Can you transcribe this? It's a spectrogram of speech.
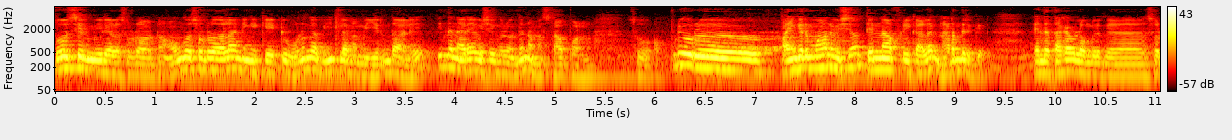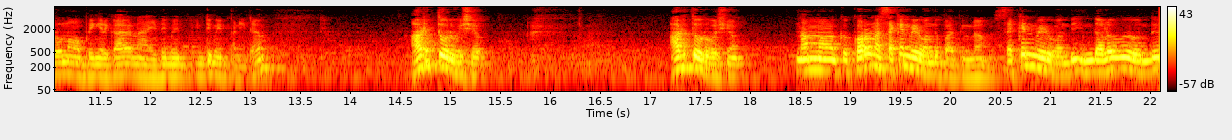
சோஷியல் மீடியாவில் சொல்கிறதாகட்டும் அவங்க சொல்கிறதெல்லாம் நீங்கள் கேட்டு ஒழுங்காக வீட்டில் நம்ம இருந்தாலே இந்த நிறைய விஷயங்கள் வந்து நம்ம ஸ்டாப் பண்ணலாம். ஸோ அப்படி ஒரு பயங்கரமான விஷயம் தென்னாப்பிரிக்காவில் நடந்திருக்கு. இந்த தகவல் உங்களுக்கு சொல்லணும் அப்படிங்கிறதுக்காக நான் இதுமே இன்டிமேட் பண்ணிட்டேன். அடுத்த ஒரு விஷயம். அடுத்த ஒரு விஷயம். நமக்கு கொரோனா செகண்ட் வேவ் வந்து பார்த்தீங்கன்னா செகண்ட் வேவ் வந்து இந்த அளவு வந்து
